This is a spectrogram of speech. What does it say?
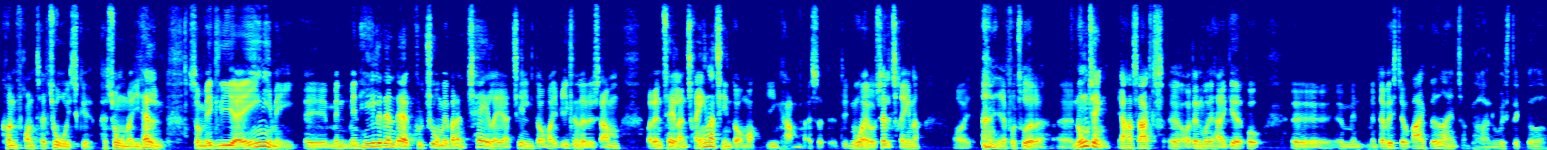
konfrontatoriske personer i hallen, som ikke lige er enige med en. Øh, men, men hele den der kultur med, hvordan taler jeg til en dommer, i virkeligheden er det samme, hvordan taler en træner til en dommer i en kamp. Altså, det, nu er jeg jo selv træner, og jeg fortryder da øh, nogle ting, jeg har sagt, øh, og den måde, jeg har ageret på. Øh, men, men der vidste jeg jo bare ikke bedre, Anton. Nej, nu vidste det ikke bedre.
